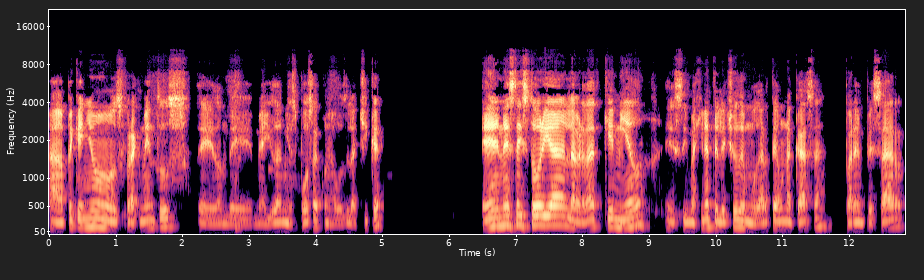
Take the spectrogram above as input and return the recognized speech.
ah, pequeños fragmentos eh, donde me ayuda mi esposa con la voz de la chica. En esta historia, la verdad, qué miedo. Es, imagínate el hecho de mudarte a una casa. Para empezar,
